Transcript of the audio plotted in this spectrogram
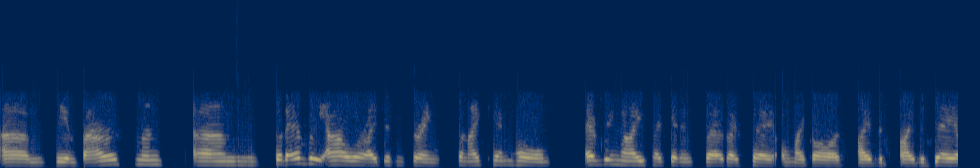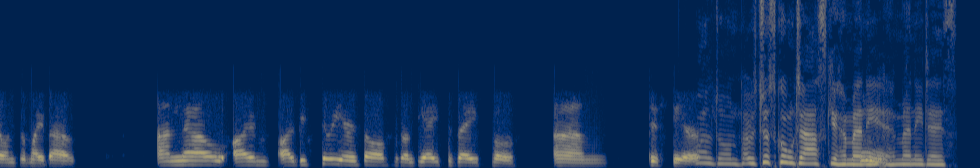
um, the embarrassment. Um, but every hour I didn't drink. When I came home, every night I'd get into bed, I'd say, "Oh my God, I've a, I've a day under my belt." And now I'm I'll be two years off on the eighth of April um, this year. Well done. I was just going to ask you how many Mm. how many days.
